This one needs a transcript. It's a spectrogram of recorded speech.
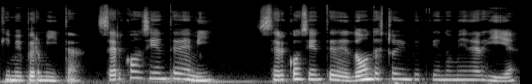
que me permita ser consciente de mí, ser consciente de dónde estoy invirtiendo mi energía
